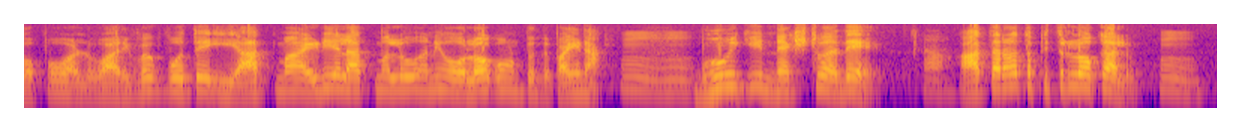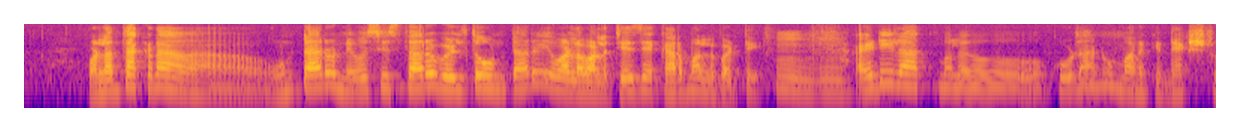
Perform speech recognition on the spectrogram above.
గొప్పవాళ్ళు. వారు ఇవ్వకపోతే ఈ ఆత్మ ఐడియల్ ఆత్మలు అని ఓ లోకం ఉంటుంది పైన. భూమికి నెక్స్ట్ అదే. ఆ, తర్వాత పితృలోకాలు. వాళ్ళంతా అక్కడ ఉంటారు నివసిస్తారు వెళ్తూ ఉంటారు వాళ్ళ వాళ్ళు చేసే కర్మలను బట్టి. ఐడియల్ ఆత్మలు కూడాను మనకి నెక్స్ట్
